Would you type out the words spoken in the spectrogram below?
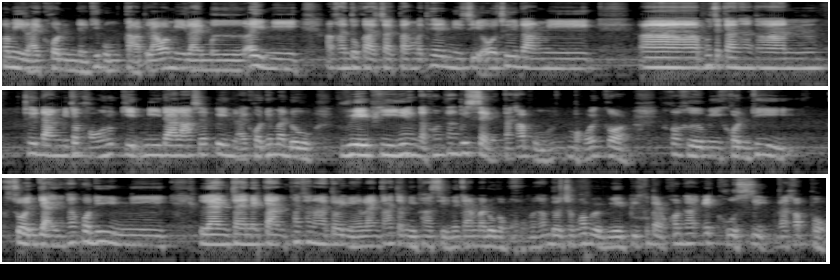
ก็มีหลายคนอย่างที่ผมกล่าวแล้วว่ามีลายมือ เอ้ยมีอาคารตุกาจากต่างประเทศมีซีอชื่อดังมีผู้จัดการธนาคารชื่อดังมีเจ้าของธุรกิจมีดาราศิลปิน หลายคนที่มาดู VIP เนี่ยแต่ค่อนข้างพิเศษนะครับ ผมบอกไว้ก่อนก็คือมีคนที่ ส่วนใหญ่นะครับคนที่มีแรงใจในการพัฒนาตัวเองอย่างแรงกล้าจะมีภาษีในการมาดูกับผมนะครับ โดยเฉพาะแบบ VIP ก็แบบค่อนข้าง Exclusive นะครับผม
